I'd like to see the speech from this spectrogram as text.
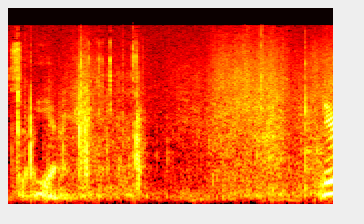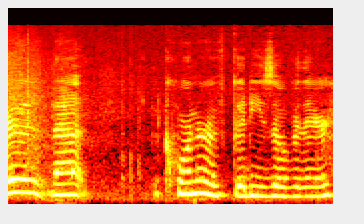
So, yeah. There's that corner of goodies over there.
